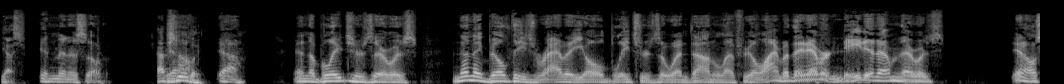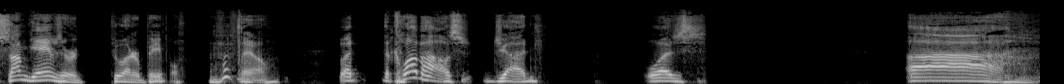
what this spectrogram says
Yes, in Minnesota. absolutely. Yeah. And the bleachers there was and then they built these ratty old bleachers that went down the left field line, but they never needed them. There was you know, some games there were two hundred people. Mm-hmm. you know. But the clubhouse, Judd, was uh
